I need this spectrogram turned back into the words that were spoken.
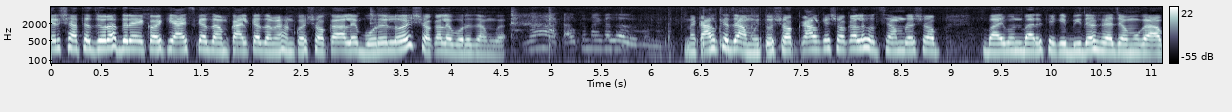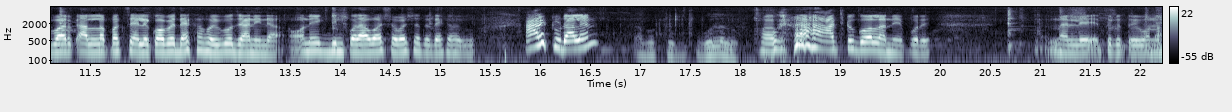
এর সাথে জোড়া ধরে কয় কি আজকে যাম কালকে যাম। এখন কয় সকালে ভোরে লই সকালে ভোরে যাম গা না কালকে যাম ওই তো কালকে সকালে হচ্ছে আমরা সব ভাই বোন বাড়ি থেকে বিদায় হয়ে যাব গা আবার আল্লাহ পাক চাইলে কবে দেখা হইব জানি না। অনেক দিন পর আবার সবার সাথে দেখা হইব। আর একটু ডালেন। আবার একটু গোলানো আর একটু গলা নিয়ে পরে। নাহলে তোর তো না।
